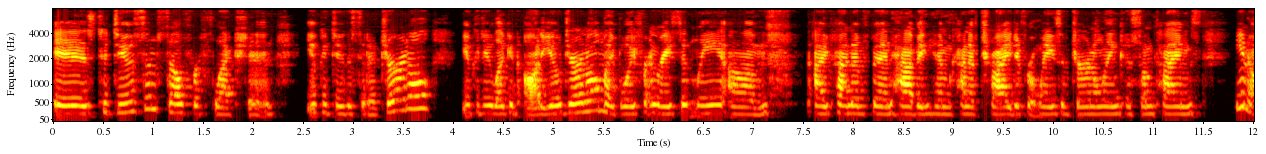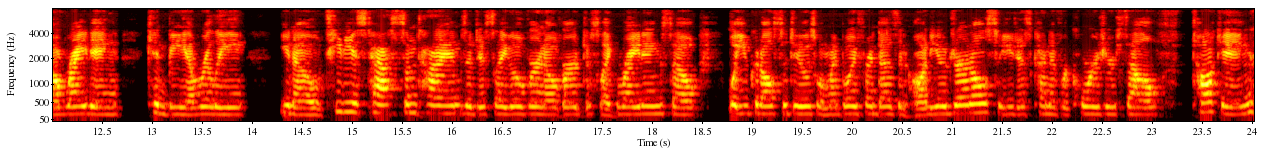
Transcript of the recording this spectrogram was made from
is to do some self reflection. You could do this in a journal, you could do like an audio journal. My boyfriend recently, um, I kind of been having him kind of try different ways of journaling because sometimes, you know, writing can be a really you know, tedious task sometimes and just like over and over, just like writing. So, what you could also do is what my boyfriend does an audio journal. So, you just kind of record yourself talking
